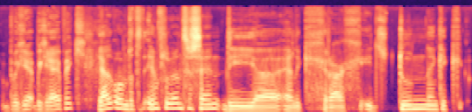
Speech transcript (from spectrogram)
Begrijp, begrijp ik? Ja, omdat het influencers zijn die eh, eigenlijk graag iets doen, denk ik,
